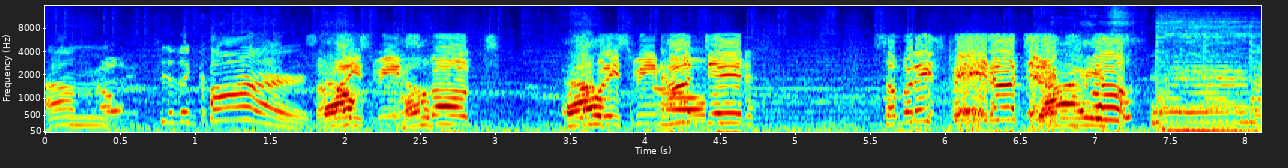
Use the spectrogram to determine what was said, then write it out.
Um, Help. to the car. Somebody's Help, being help. smoked! Help. Somebody's being Help. hunted! Somebody's being hunted Guys. and smoked!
